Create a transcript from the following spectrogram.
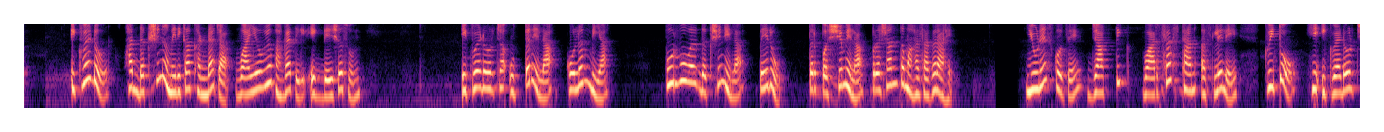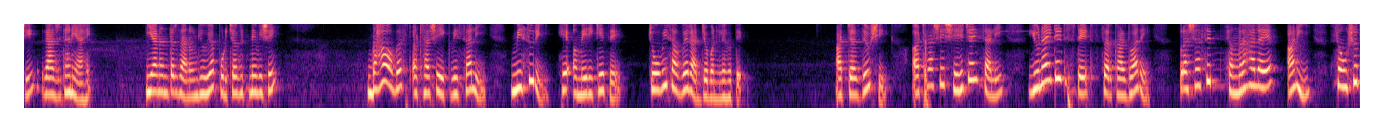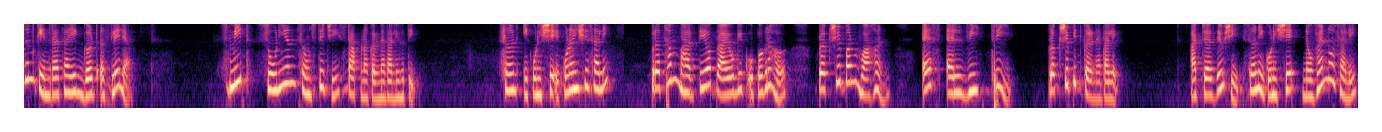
इक्वेडोर हा दक्षिण अमेरिका खंडाच्या वायव्य भागातील एक देश असून इक्वेडोरच्या उत्तरेला कोलंबिया पूर्व व दक्षिणेला पेरू तर पश्चिमेला प्रशांत महासागर आहे. युनेस्कोचे जागतिक वारसा स्थान असलेले क्वितो ही इक्वेडोरची राजधानी आहे. यानंतर जाणून घेऊया पुढच्या घटनेविषयी. दहा ऑगस्ट अठराशे एकवीस साली मिसुरी हे अमेरिकेचे चोवीसावे राज्य बनले होते. आजच्याच दिवशी अठराशे शेहेचाळीस साली युनायटेड स्टेट्स सरकारद्वारे प्रशासित संग्रहालय आणि संशोधन केंद्राचा एक गट असलेल्या स्मिथ सोनियन संस्थेची स्थापना करण्यात आली होती. सन एकोणीसशे एकोणऐंशी साली प्रथम भारतीय प्रायोगिक उपग्रह प्रक्षेपण वाहन एस एल व्ही थ्री प्रक्षेपित करण्यात आले. आजच्याच दिवशी सन एकोणीसशे नव्याण्णव साली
